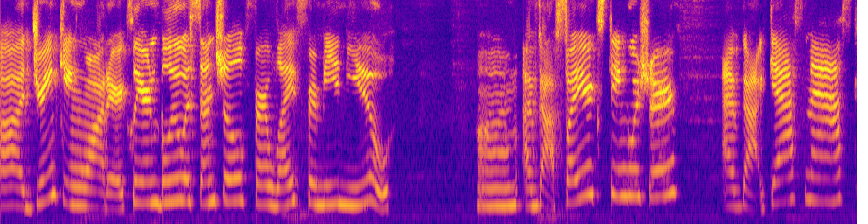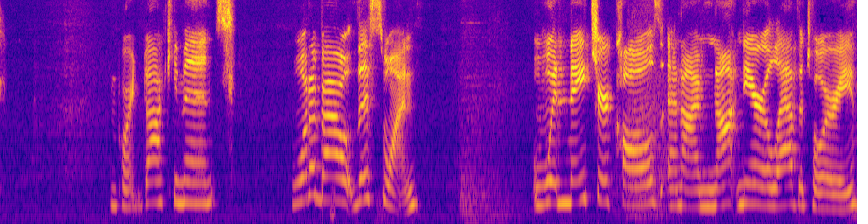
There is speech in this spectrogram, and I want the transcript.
Uh, drinking water, clear and blue, essential for life for me and you. Um, I've got fire extinguisher. I've got gas mask. Important documents. What about this one? When nature calls and I'm not near a lavatory,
